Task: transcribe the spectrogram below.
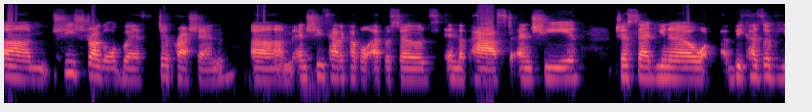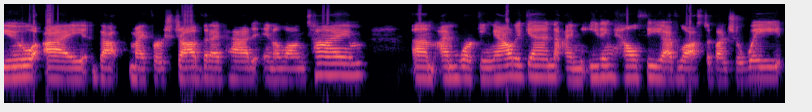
um, she struggled with depression um, and she's had a couple episodes in the past and she just said you know because of you i got my first job that i've had in a long time. Um, i'm working out again. I'm eating healthy. I've lost a bunch of weight.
